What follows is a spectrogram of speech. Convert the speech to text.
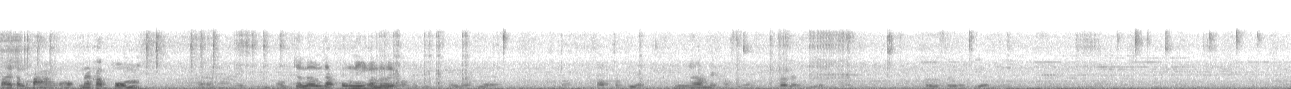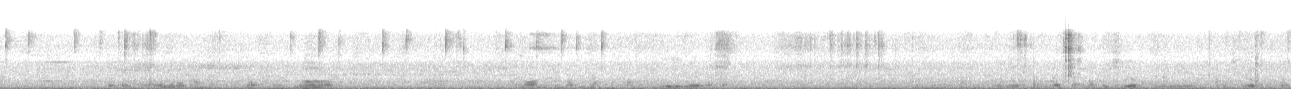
สายต่างๆออกนะครับ ผมผมจะเริ่มจากพวกนี้ก่อนเลยชอบเปียกนี่ครับทำไม่ทำเลยก็ละเอีย ชื่อมแค่นั้นเองเชื่อมกับ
